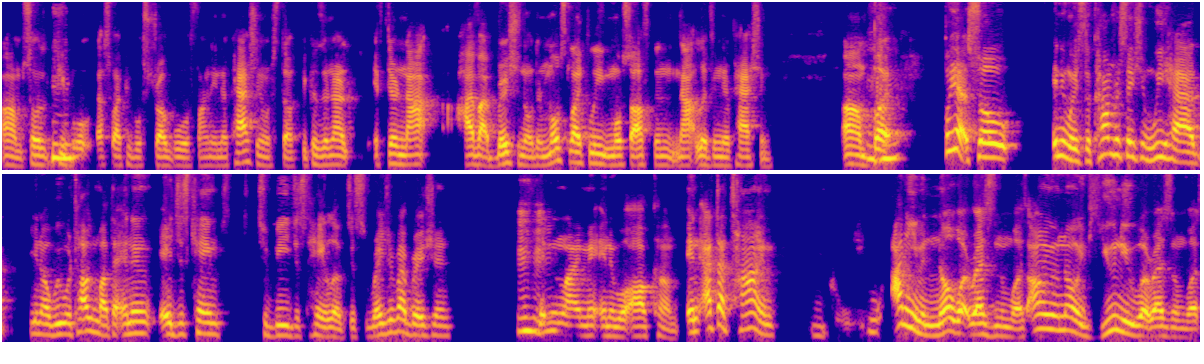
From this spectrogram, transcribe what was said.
Um, so mm-hmm. people that's why people struggle with finding their passion or stuff because they're not if they're not high vibrational, they're most likely most often not living their passion. Um, mm-hmm. but but yeah, so anyways, the conversation we had, you know, we were talking about that, and then it just came to be just, hey, look, just raise your vibration, mm-hmm. get in alignment, and it will all come. And at that time, I didn't even know what resin was. I don't even know if you knew what resin was.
